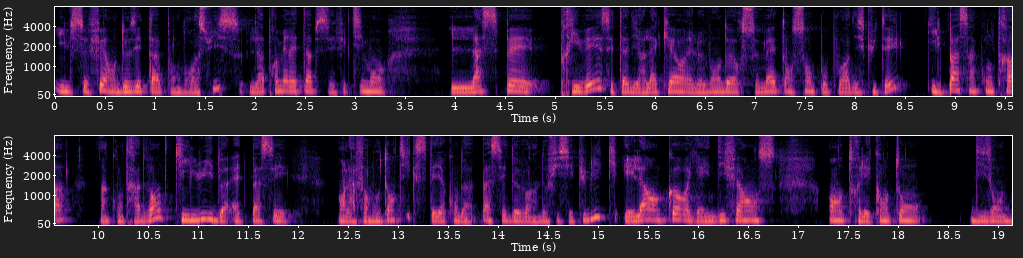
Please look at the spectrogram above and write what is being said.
il se fait en deux étapes en droit suisse. La première étape, c'est effectivement l'aspect privé, c'est-à-dire l'acquéreur et le vendeur se mettent ensemble pour pouvoir discuter. Ils passent un contrat, un contrat de vente, qui lui doit être passé en la forme authentique, c'est-à-dire qu'on doit passer devant un officier public. Et là encore, il y a une différence entre les cantons, disons,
